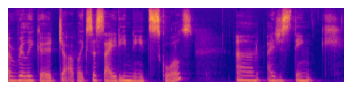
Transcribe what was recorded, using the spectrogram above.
a really good job like society needs schools um i just think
